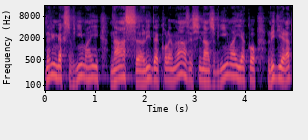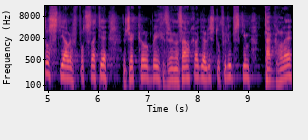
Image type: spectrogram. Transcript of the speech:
Nevím, jak se vnímají nás lidé kolem nás, jestli nás vnímají jako lidi radosti, ale v podstatě řekl bych, že na základě listu Filipským takhle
